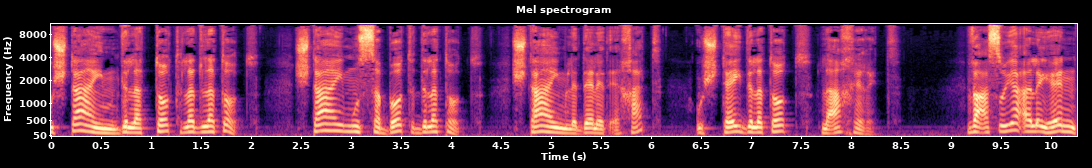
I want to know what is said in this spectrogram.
ושתיים דלתות לדלתות, שתיים מוסבות דלתות, שתיים לדלת אחת, ושתי דלתות לאחרת. ועשויה עליהן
